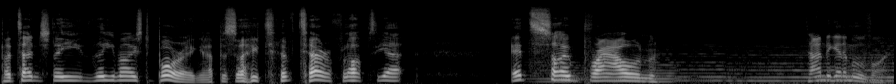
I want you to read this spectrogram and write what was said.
potentially the most boring episode of TERRORflops yet. It's so brown. Time to get a move on.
